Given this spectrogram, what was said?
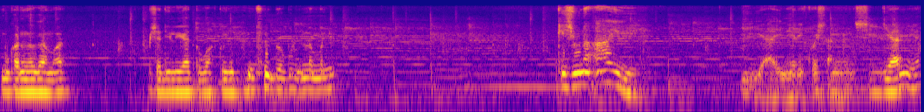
bukan ngegambar. Bisa dilihat waktunya 26 menit. Kizuna Ai. Iya ini requestan si Gian ya.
